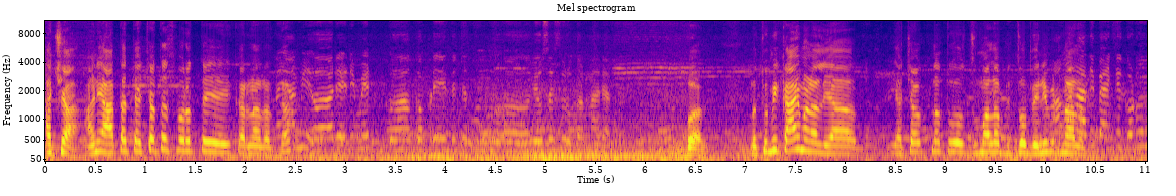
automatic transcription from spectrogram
अच्छा. आणि आता त्याच्यातच परत ते करणार आहात का? रेडीमेड कपडे व्यवसाय सुरू करणार. बरं. मग तुम्ही काय म्हणाल? या याच्यातनं तो तुम्हाला जो बेनिफिट मिळाला? बँकेकडून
